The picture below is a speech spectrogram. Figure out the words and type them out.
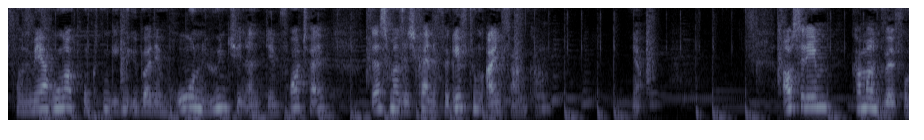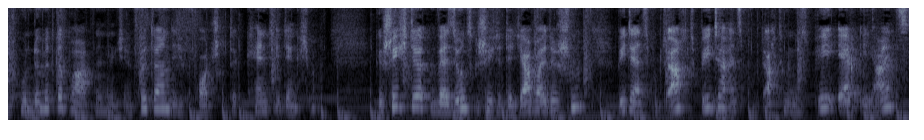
von mehr Hungerpunkten gegenüber dem rohen Hühnchen den Vorteil, dass man sich keine Vergiftung einfangen kann. Ja. Außerdem kann man Wölfe und Hunde mit gebratenen Hühnchen füttern. Die Fortschritte kennt ihr, denke ich mal. Geschichte, Versionsgeschichte der Java Edition, Beta 1.8, Beta 1.8-PRE1,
